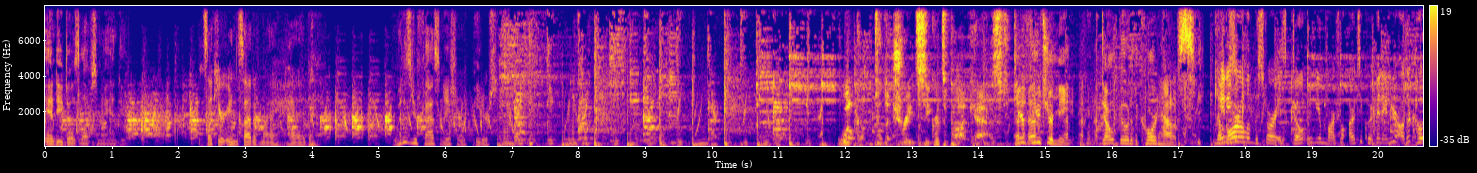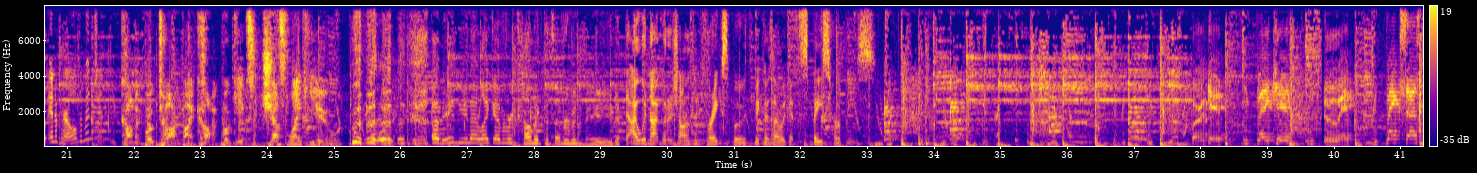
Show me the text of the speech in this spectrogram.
Andy does love some Andy. It's like you're inside of my head. What is your fascination with Peterson? Welcome to the Trade Secrets Podcast. Dear future me, don't go to the courthouse. The moral of the story is don't leave your martial arts equipment in your other coat in a parallel dimension. Comic book talk by comic book geeks just like you. I'm Indian. I like every comic that's ever been made. I would not go to Jonathan Frakes' booth because I would get space herpes. Work it, make it, do it, makes us.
